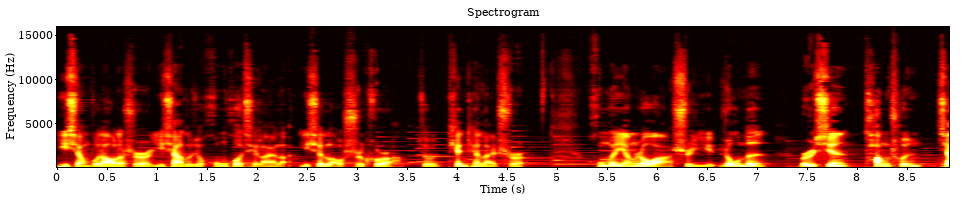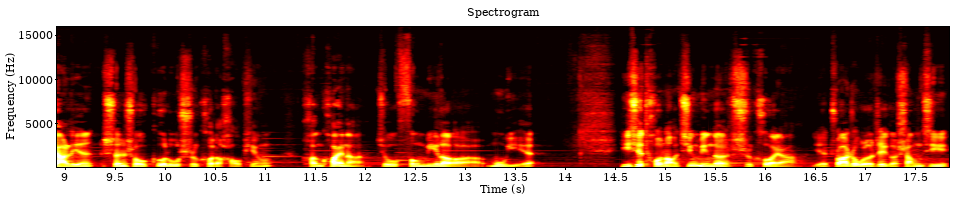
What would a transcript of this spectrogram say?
意想不到的是，一下子就红火起来了，一些老食客啊就天天来吃。红焖羊肉啊是以肉嫩、味鲜、汤纯、价廉，深受各路食客的好评。很快呢，就风靡了牧野。一些头脑精明的食客呀，也抓住了这个商机，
